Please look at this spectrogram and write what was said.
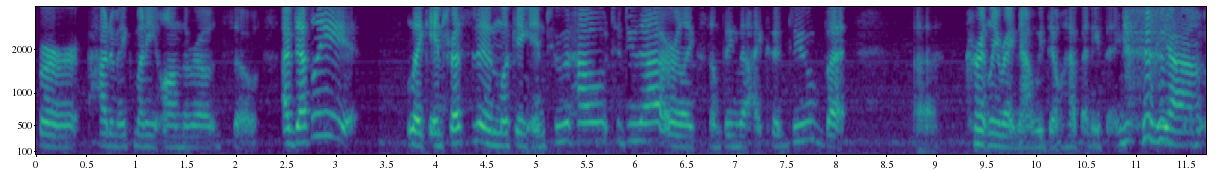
for how to make money on the road. So I'm definitely like interested in looking into how to do that, or like something that I could do. But uh, currently, right now, we don't have anything. Yeah. So-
